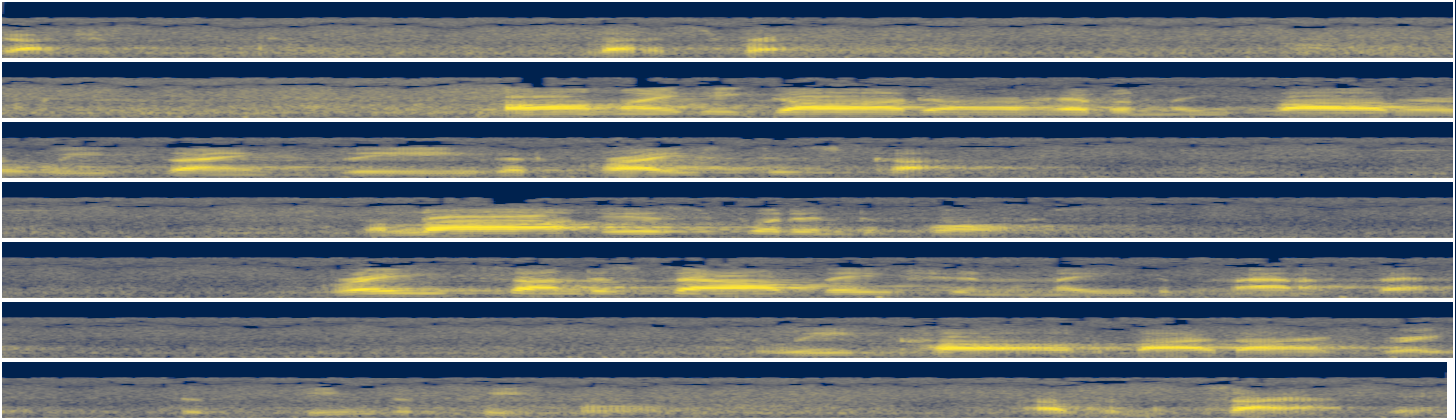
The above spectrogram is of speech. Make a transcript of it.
judgment. Let us pray. Almighty God, our Heavenly Father, we thank Thee that Christ is come. The law is put into force. Grace unto salvation made manifest. And we called by Thy grace to be the people of the Messiah King.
